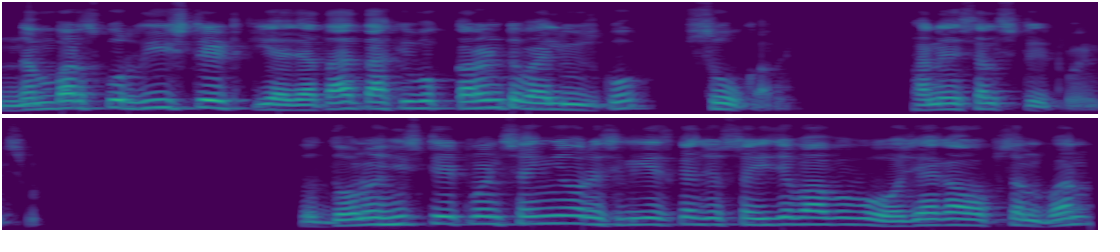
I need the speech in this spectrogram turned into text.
नंबर्स को रीस्टेट किया जाता है ताकि वो करंट वैल्यूज़ को शो करें फाइनेंशियल स्टेटमेंट्स में। तो दोनों ही स्टेटमेंट सही हैं और इसलिए इसका जो सही जवाब है वो हो जाएगा option one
